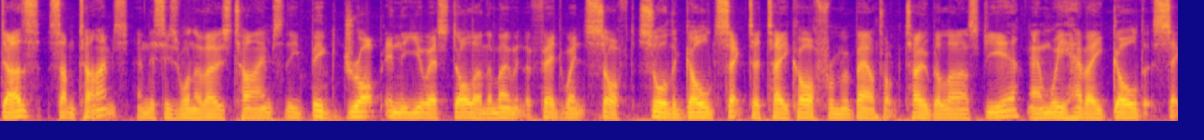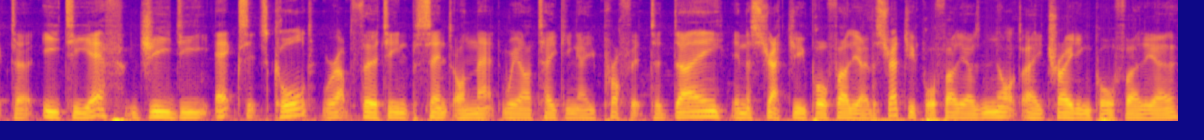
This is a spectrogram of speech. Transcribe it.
does sometimes, and this is one of those times. The big drop in the US dollar the moment the Fed went soft saw the gold sector take off from about October last year. And we have a gold sector ETF, GDX it's called. We're up 13% on that. We are taking a profit today in the strategy portfolio. The strategy portfolio is not a trading portfolio,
